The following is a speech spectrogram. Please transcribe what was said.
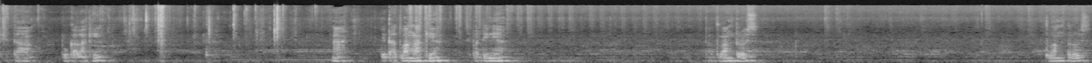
kita buka lagi. Nah kita tuang lagi ya seperti ini ya. Kita tuang terus. Tuang terus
